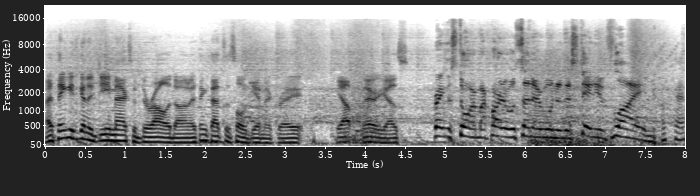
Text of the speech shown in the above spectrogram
I think he's gonna G-Max with Duraludon. I think that's his whole gimmick, right? Yep, there he goes. Bring the storm, my partner will send everyone to the stadium flying. Okay.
